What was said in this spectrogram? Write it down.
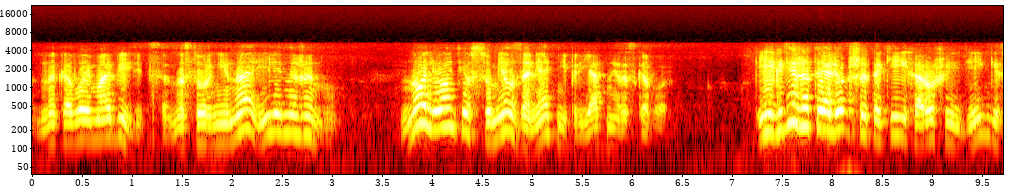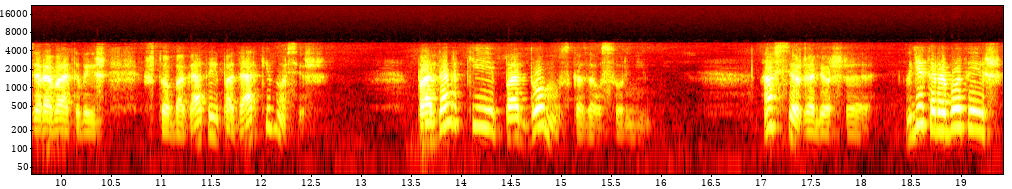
на кого ему обидеться, на Сурнина или на жену. Но Леонтьев сумел замять неприятный разговор. И где же ты, Алёша, такие хорошие деньги зарабатываешь, что богатые подарки носишь? Подарки по дому, сказал Сурнин. А все же, Алёша, где ты работаешь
